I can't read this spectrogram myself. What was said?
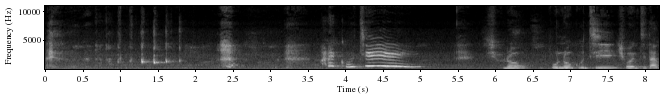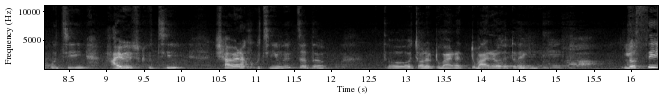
আরে কুচি! শোনো পুনু কুচি সঞ্চিতা কুচি আয়ুষ কুচি সব এরা কুচি বুঝছ তো? তো চলো একটু বাইরে একটু বাইরের ওদেরটা দেখি। লস্যি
